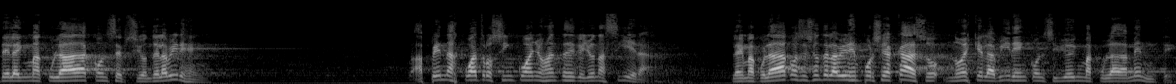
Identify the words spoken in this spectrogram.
de la Inmaculada Concepción de la Virgen. Apenas cuatro o cinco años antes de que yo naciera. La Inmaculada Concepción de la Virgen, por si acaso, no es que la Virgen concibió inmaculadamente.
